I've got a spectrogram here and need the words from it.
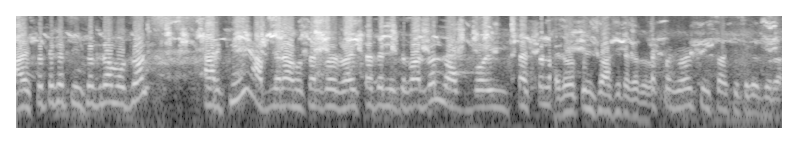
আড়াইশো থেকে তিনশো গ্রাম ওজন। আর কি আপনারা হোসেন করে ভাইয়ের সাথে নিতে পারবেন। নব্বই চারশো এটা তিনশো আশি টাকা জোড়া। তিনশো আশি টাকা জোড়া।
